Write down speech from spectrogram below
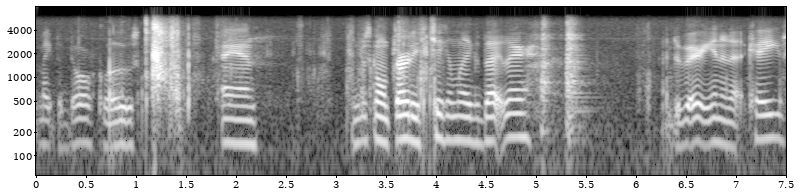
make the door close. And I'm just going to throw these chicken legs back there at the very end of that cage.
